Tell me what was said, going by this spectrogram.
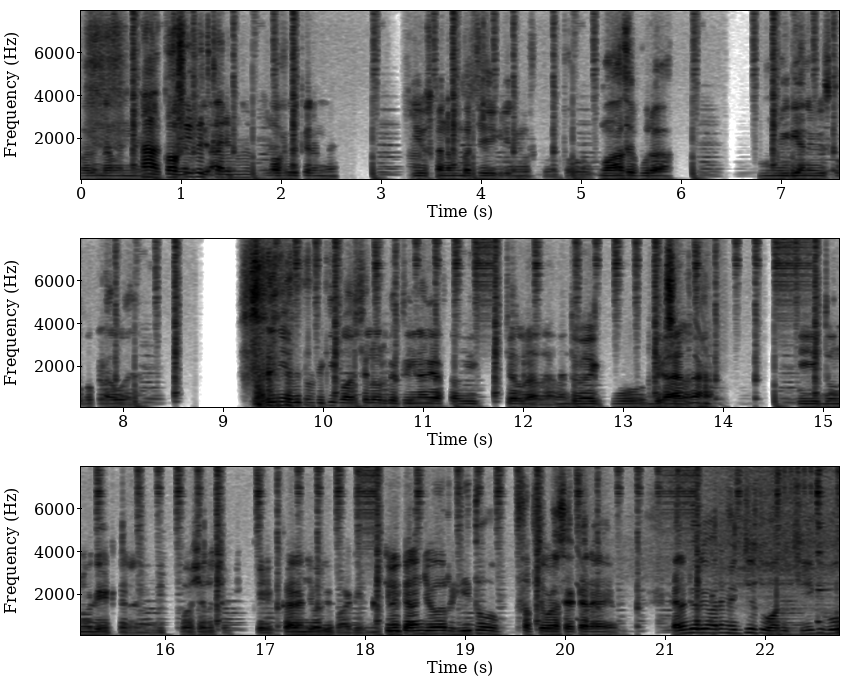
वरुण धवन ने। हाँ कॉफ़ी विद करण में कॉफ़ी विद करण में कि हाँ। उसका नंबर चाहिए कि नहीं उसको तो वहाँ से पूरा मीडिया ने भी उसको पकड़ा हुआ है। अरे नहीं अभी तो विकी कौशल और कटरीना कैफ का भी चल रहा था। मैंने तुम्हें वो दिखाया था ना कि दोनों डेट कर रहे हैं विकी कौशल के करण जोहर की पार्टी में। एक्चुअली करण जोहर ही तो सबसे बड़ा सेटर है। करण जोहर के बारे में एक चीज़ तो बहुत अच्छी है कि वो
